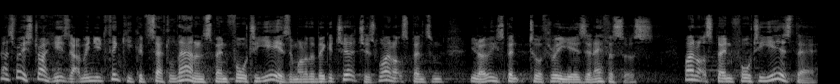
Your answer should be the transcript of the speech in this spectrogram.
That's very striking, isn't it? I mean, you'd think he could settle down and spend 40 years in one of the bigger churches. Why not spend some, you know, he spent two or three years in Ephesus. Why not spend 40 years there?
